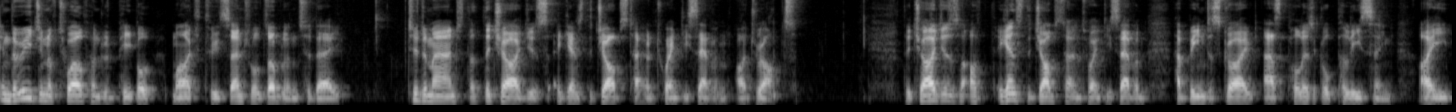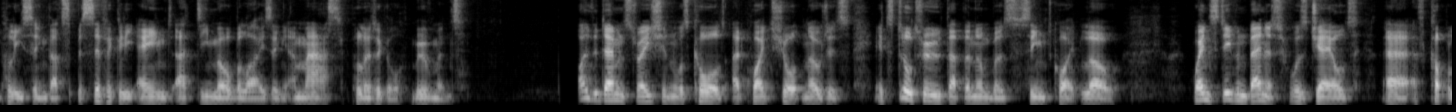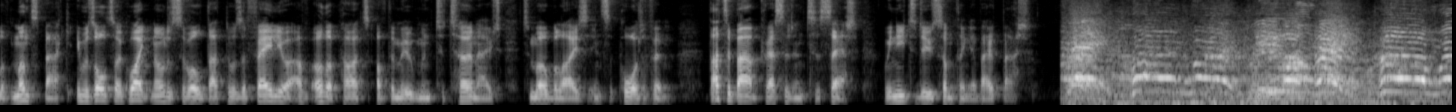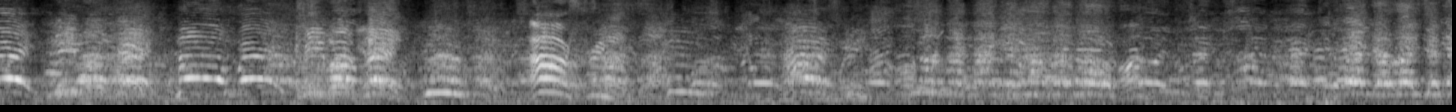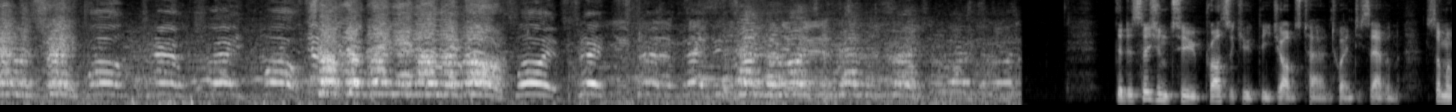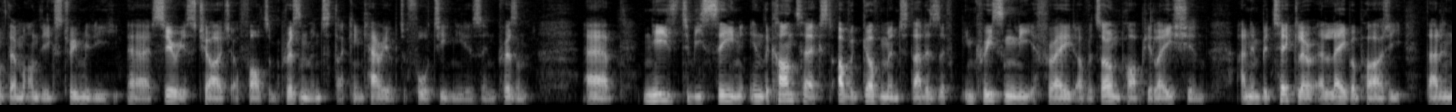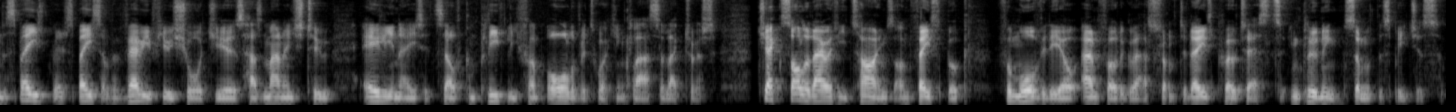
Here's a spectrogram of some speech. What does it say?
In the region of 1,200 people marched through central Dublin today to demand that the charges against the Jobstown 27 are dropped. The charges of, against the Jobstown 27 have been described as political policing, i.e., policing that's specifically aimed at demobilising a mass political movement. While the demonstration was called at quite short notice, it's still true that the numbers seemed quite low. When Stephen Bennett was jailed uh, a couple of months back, it was also quite noticeable that there was a failure of other parts of the movement to turn out to mobilise in support of him. That's a bad precedent to set. We need to do something about that. Pay! The decision to prosecute the Jobstown 27, some of them on the extremely uh, serious charge of false imprisonment that can carry up to 14 years in prison, uh, needs to be seen in the context of a government that is increasingly afraid of its own population, and in particular a Labour Party that, in the space, space of a very few short years, has managed to alienate itself completely from all of its working class electorate. Check Solidarity Times on Facebook for more video and photographs from today's protests, including some of the speeches.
